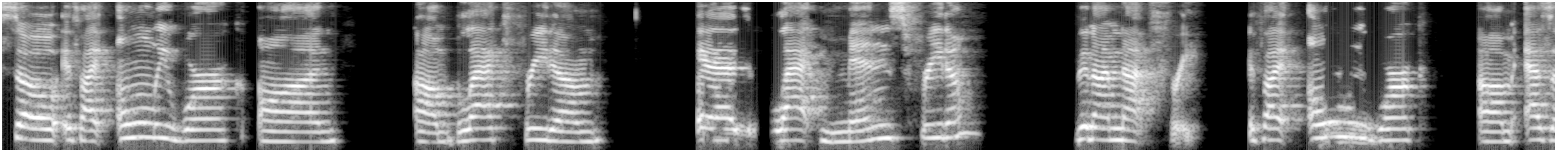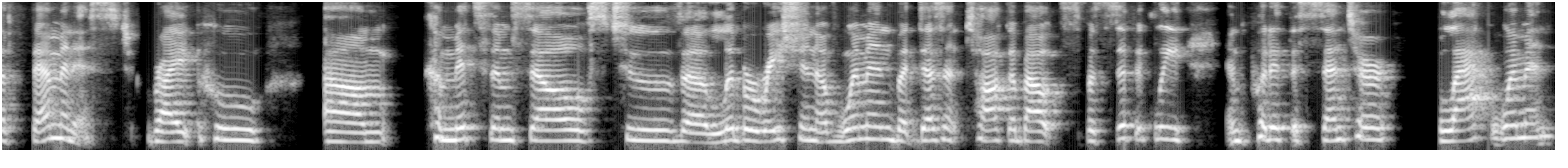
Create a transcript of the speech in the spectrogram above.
So if I only work on um, Black freedom as Black men's freedom, then I'm not free. If I only work um, as a feminist, right, who um, commits themselves to the liberation of women, but doesn't talk about specifically and put at the center Black women,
